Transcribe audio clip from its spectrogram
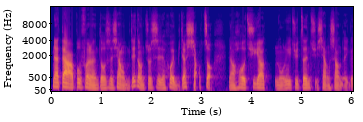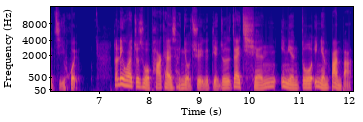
那大部分人都是像我们这种，就是会比较小众，然后去要努力去争取向上的一个机会。那另外就是我 Podcast 很有趣的一个点，就是在前一年多一年半吧，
